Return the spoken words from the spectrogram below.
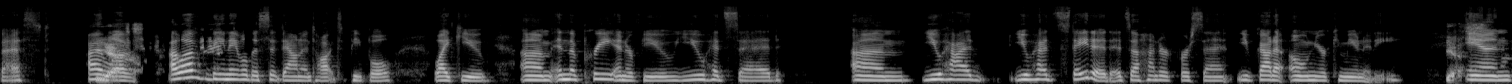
best? I Yes. love I love being able to sit down and talk to people like you. Um, in the pre-interview, you had said, um, you had you had stated it's a 100% you've gotta own your community, Yes. and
